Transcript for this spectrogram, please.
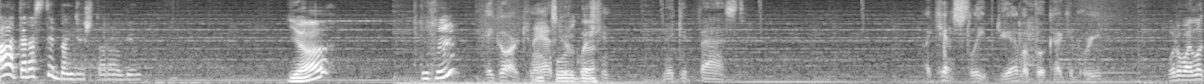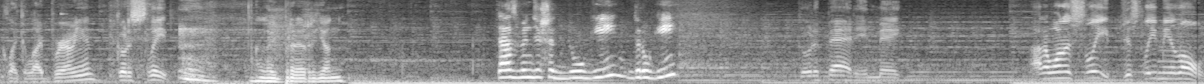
A, teraz ty będziesz to robił. Ja? Mhm. Hey, guard, can I ask you a kurde. question? Make it fast. I can't sleep. Do you have a book I can read? What do I look like, a librarian? Go to sleep. Librarian. Teraz będzie szedł długi, drugi. Go to bed, inmate. I don't want to sleep. Just leave me alone.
